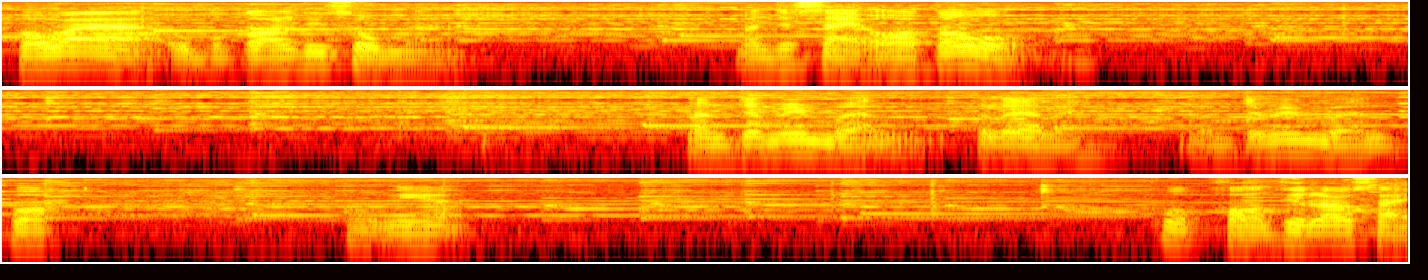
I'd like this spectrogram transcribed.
เพราะว่าอุปกรณ์ที่สุ่มอะมันจะใส่ออโต้มันจะไม่เหมือนก็เรียอะไร มันจะไม่เหมือนพวกพวกเนี้ยพวกของที่เราใส่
